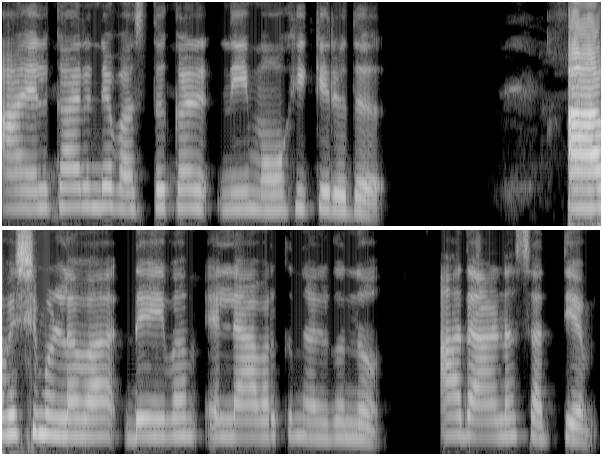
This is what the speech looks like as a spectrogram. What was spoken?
അയൽക്കാരന്റെ വസ്തുക്കൾ നീ മോഹിക്കരുത്. ആവശ്യമുള്ളവ ദൈവം എല്ലാവർക്കും നൽകുന്നു. അതാണ് സത്യം.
